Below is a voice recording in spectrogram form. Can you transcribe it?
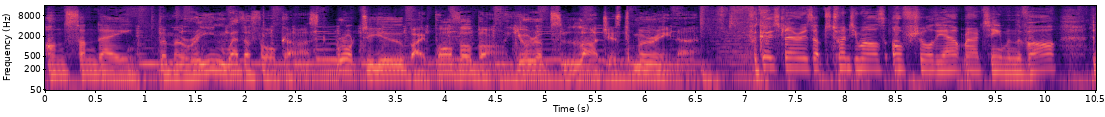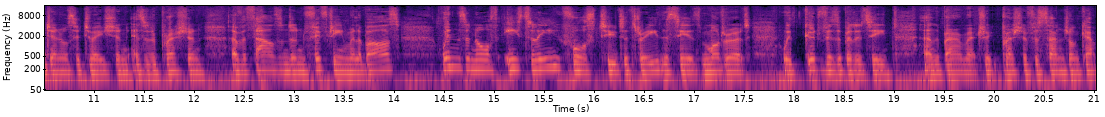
on Sunday. The Marine Weather Forecast, brought to you by Port Vauban, Europe's largest marina. For coastal areas up to 20 miles offshore the Out team and the VAR, the general situation is a depression of 1,015 millibars. Winds are northeasterly, force 2 to 3. The sea is moderate with good visibility, and the barometric pressure for San Jean Cap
